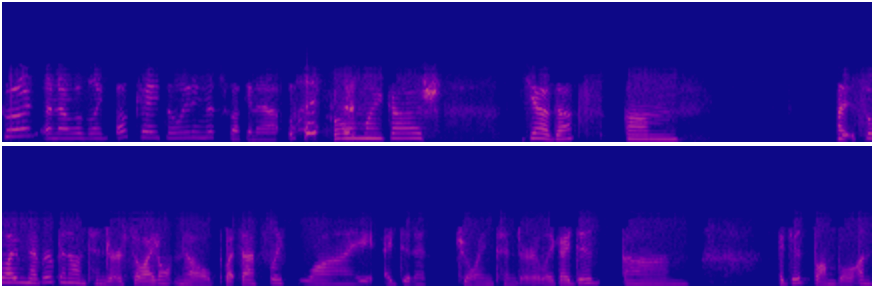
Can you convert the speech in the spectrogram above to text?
good and I was like, Okay, deleting this fucking app. oh my gosh. Yeah, that's um I so I've never been on Tinder, so I don't know, but that's like why I didn't join Tinder. Like I did um I did Bumble. I'm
